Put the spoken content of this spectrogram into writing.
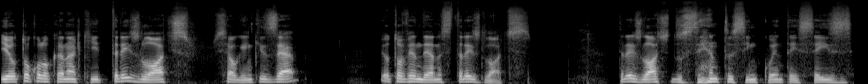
eu tô colocando aqui três lotes, se alguém quiser, Eu estou vendendo esses três lotes. Três lotes, 256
